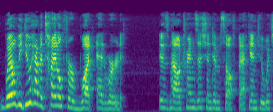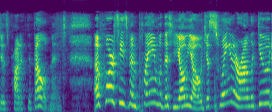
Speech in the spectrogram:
well, we do have a title for what Edward is now transitioned himself back into, which is product development. Of course, he's been playing with this yo-yo, just swinging it around like, dude,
